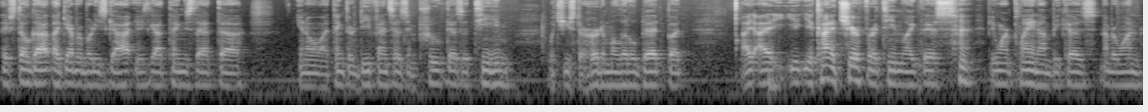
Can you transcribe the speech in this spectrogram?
they've still got like everybody's got. He's got things that, uh, you know, I think their defense has improved as a team, which used to hurt them a little bit. But I, I you, you kind of cheer for a team like this if you weren't playing them because number one,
